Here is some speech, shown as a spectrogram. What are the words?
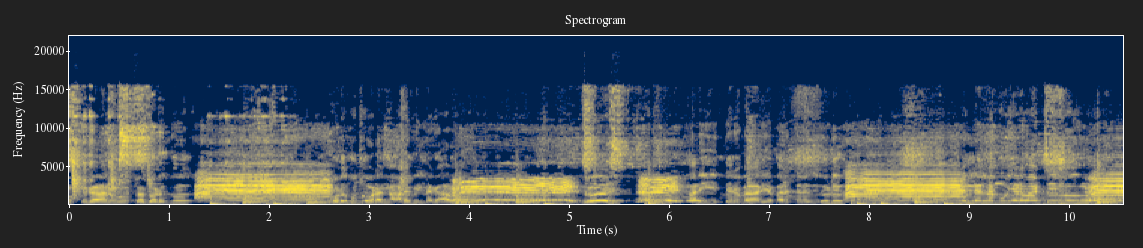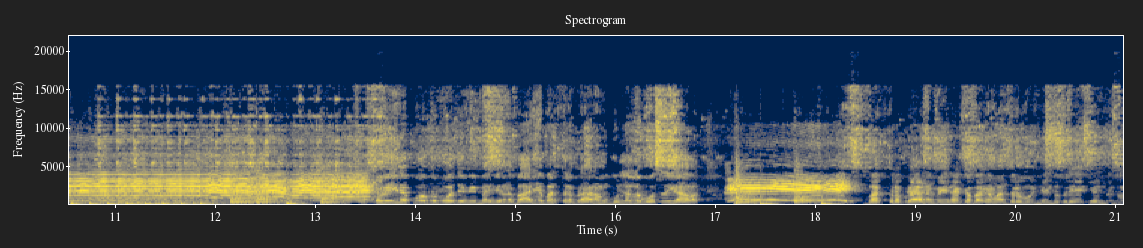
ఒక్కగాను ఒక్క కొడుకు. కొడుకు చూడంగా ఆడపిల్ల కావాలి. చూడు అని ఇద్దరు భార్య భర్తలు చూడు. పిల్లల పూజల పట్టిల్లు. ఒకవేళ పోకపోతే మరి వీళ్ళ భార్య భర్తల ప్రాణం గుళ్ళల్లో పోతుంది కావాలి. భక్తుల ప్రాణం పోయినాక భగవంతుడు ఉండేందుకు లేకెందుకు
